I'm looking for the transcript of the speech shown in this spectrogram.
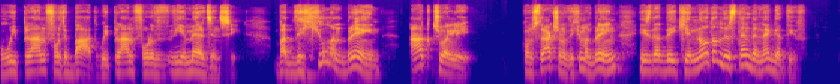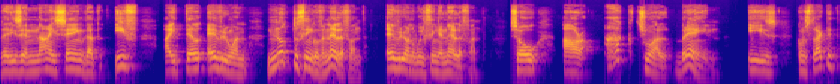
we plan for the bad, we plan for the emergency. But the human brain actually construction of the human brain is that they cannot understand the negative. There is a nice saying that if I tell everyone not to think of an elephant, everyone will think an elephant. So our actual brain is constructed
